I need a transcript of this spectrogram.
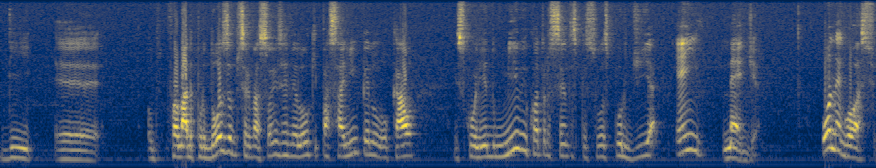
de, é, formada por 12 observações, revelou que passariam pelo local escolhido 1.400 pessoas por dia em média. O negócio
